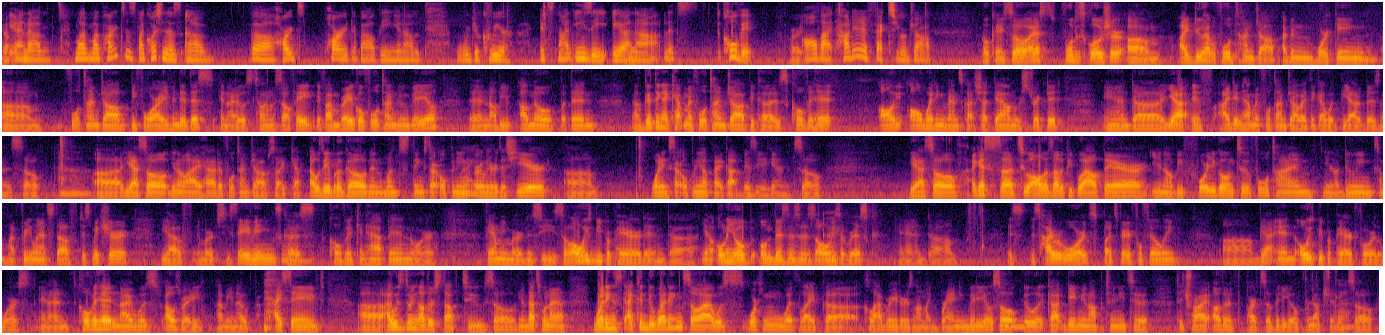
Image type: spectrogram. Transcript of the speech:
Yeah. And um, my, my part is my question is um, the hard part about being you know with your career. It's not easy, and uh, let's COVID. Right. all that. How did it affect your job? Okay, so I guess full disclosure, um, I do have a full time job. I've been working um, full time job before I even did this, and I was telling myself, hey, if I'm ready to go full time doing video, then I'll be I'll know. But then, a good thing I kept my full time job because COVID hit, all all wedding events got shut down, restricted, and uh, yeah, if I didn't have my full time job, I think I would be out of business. So. Uh, yeah, so you know, I had a full time job, so I kept. I was able to go, and then once things start opening Right. earlier this year, um, weddings start opening up. I got busy again. So yeah, so I guess uh, to all those other people out there, you know, before you go into full time, you know, doing some of my freelance stuff, just make sure you have emergency savings because COVID can happen or family emergencies. So always be prepared, and uh, you know, owning your own- own business is always a risk, and um, it's it's high rewards, but it's very fulfilling. Um, yeah, and always be prepared for the worst. And, and COVID hit, and I was I was ready. I mean, I I saved. Uh, I was doing other stuff too, so you know that's when I weddings. I couldn't do weddings, so I was working with like uh, collaborators on like branding videos. So it wa- got gave me an opportunity to to try other th- parts of video production. So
